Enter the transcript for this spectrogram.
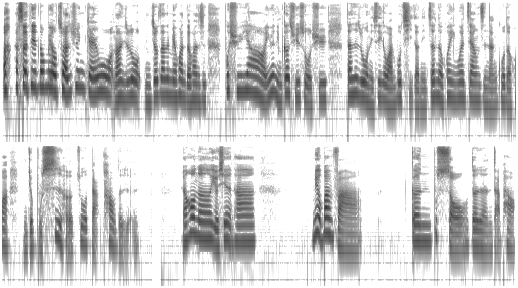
啊，他三天都没有传讯给我，然后你就说你就在那边患得患失，不需要，因为你们各取所需。但是如果你是一个玩不起的，你真的会因为这样子难过的话，你就不适合做打炮的人。然后呢，有些人他没有办法跟不熟的人打炮。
